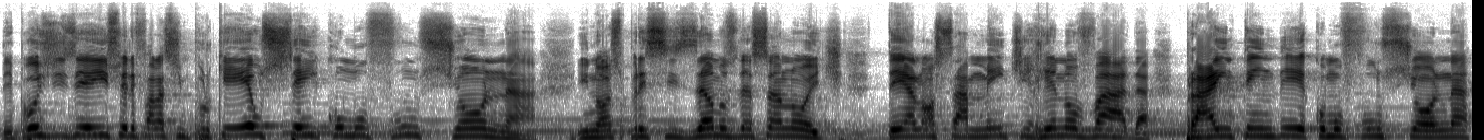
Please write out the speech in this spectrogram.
Depois de dizer isso, ele fala assim: porque eu sei como funciona, e nós precisamos dessa noite ter a nossa mente renovada para entender como funciona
